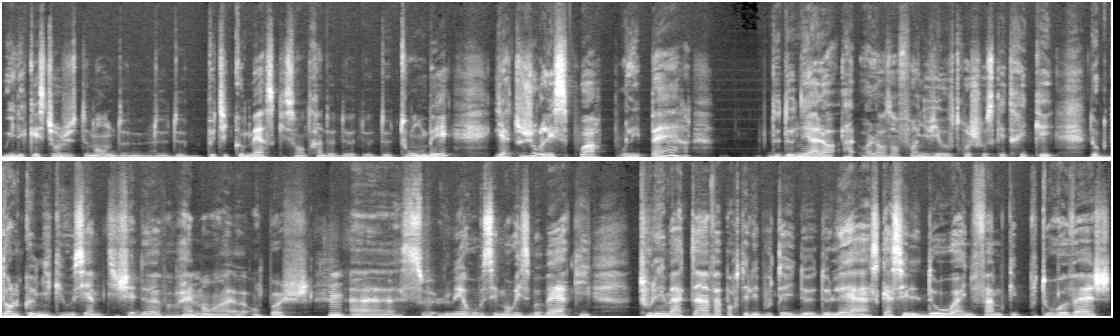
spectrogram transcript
où il est question justement de, de petits commerces qui sont en train de, tomber, il y a toujours l'espoir pour les pères de donner à, leurs enfants une vie autre chose qu'étriquée. Donc dans le comique, il y a aussi un petit chef-d'œuvre vraiment mm. euh, en poche. Mm. Euh, le héros, c'est Maurice Bobert qui tous les matins va porter les bouteilles de, lait à se casser le dos à une femme qui est plutôt revêche.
